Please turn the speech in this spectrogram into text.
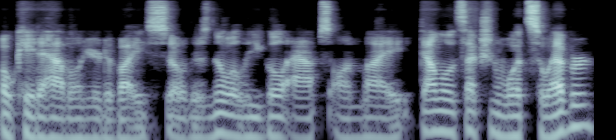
okay to have on your device. So there's no illegal apps on my download section whatsoever.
